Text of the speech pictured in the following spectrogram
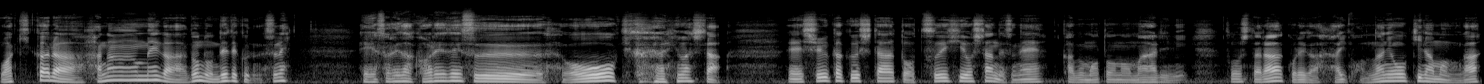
脇から花芽がどんどん出てくるんですね。えー、それがこれです。大きくなりました。えー、収穫した後追肥をしたんですね。株元の周りに。そうしたら、これが、はい、こんなに大きなものが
